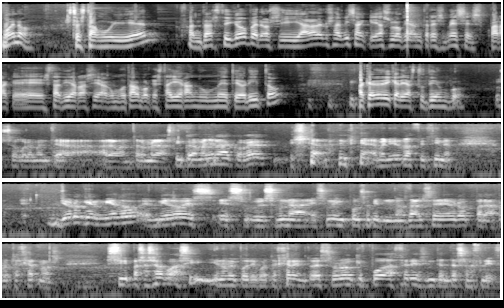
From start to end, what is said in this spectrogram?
Bueno, esto está muy bien, fantástico, pero si ahora nos avisan que ya solo quedan tres meses para que esta Tierra siga como tal, porque está llegando un meteorito, ¿a qué dedicarías tu tiempo? Pues seguramente a, levantarme a las 5 de la mañana a correr y a, venir a la oficina. Yo creo que el miedo, el miedo es, es, es, una, es un impulso que nos da el cerebro para protegernos. Si pasase algo así, yo no me podría proteger, entonces solo lo que puedo hacer es intentar ser feliz.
